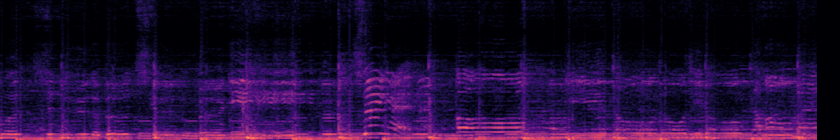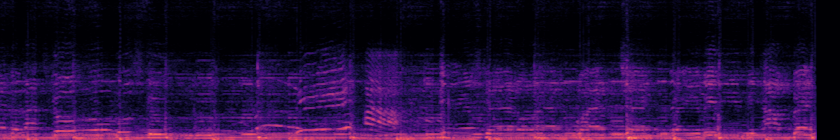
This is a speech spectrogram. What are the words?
puts you to the bootscoot boogie. Sing it! Oh, you do, do, do, do. Come on, baby, let's go bootscoot. Yeehaw! Yes, Cadillac, blackjack, baby, me out back,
